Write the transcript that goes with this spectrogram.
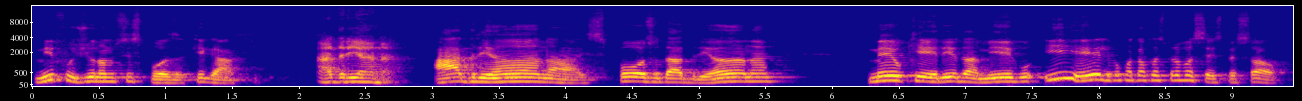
Me fugiu o nome de sua esposa. Que gafe. Adriana. Adriana, esposo da Adriana, meu querido amigo. E ele, vou contar uma coisa para vocês, pessoal.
